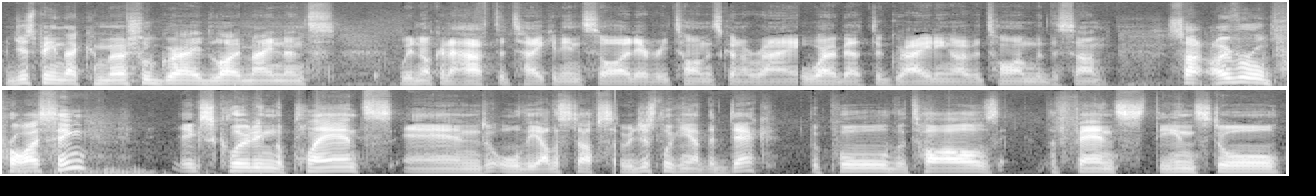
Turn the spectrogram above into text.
And just being that commercial grade, low maintenance, we're not gonna have to take it inside every time it's gonna rain or worry about degrading over time with the sun. So overall pricing, excluding the plants and all the other stuff. So we're just looking at the deck, the pool, the tiles, the fence, the install,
